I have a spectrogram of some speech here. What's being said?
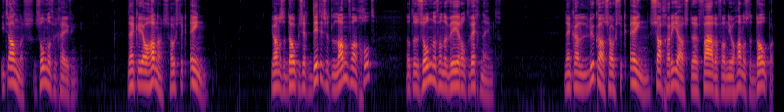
iets anders, zondevergeving. Denk aan Johannes, hoofdstuk 1. Johannes de Doper zegt, dit is het lam van God dat de zonde van de wereld wegneemt. Denk aan Lucas, hoofdstuk 1, Zacharias, de vader van Johannes de Doper.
